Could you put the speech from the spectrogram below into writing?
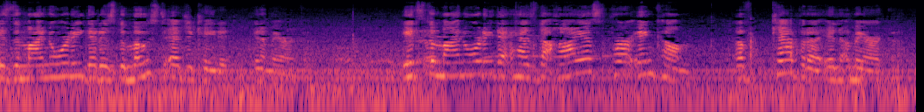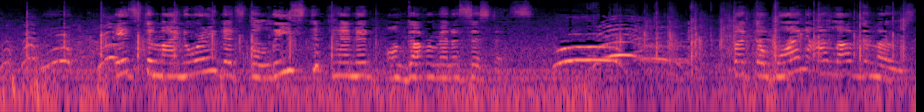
is the minority that is the most educated in America? It's the minority that has the highest per income of capita in America. It's the minority that's the least dependent on government assistance. But the one I love the most,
